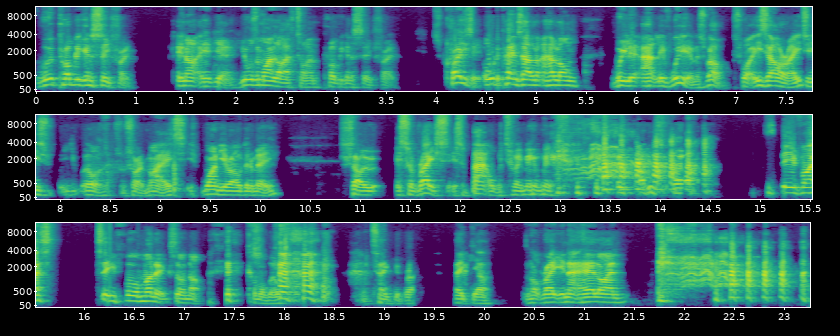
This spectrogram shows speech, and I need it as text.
We're probably going to see three. In our, yeah, yours and my lifetime, probably going to see three. It's crazy. It all depends how, how long we outlive William as well. It's what he's our age. He's well, sorry, my age. He's one year older than me. So it's a race. It's a battle between me and William. see if I see four monarchs or not. Come on, Will. Take it, bro. Take you. not rating that hairline.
